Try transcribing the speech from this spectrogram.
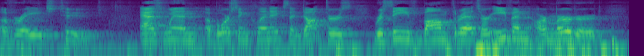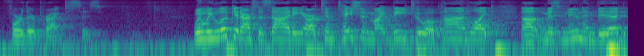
of rage too. As when abortion clinics and doctors receive bomb threats or even are murdered for their practices. When we look at our society, our temptation might be to opine, like uh, Miss Noonan did,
